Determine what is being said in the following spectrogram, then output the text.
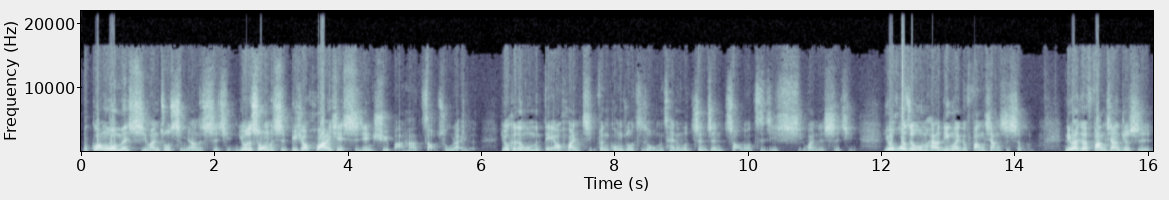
不管我们喜欢做什么样的事情，有的时候我们是必须要花一些时间去把它找出来的。有可能我们得要换几份工作之后，我们才能够真正找到自己喜欢的事情。又或者我们还有另外一个方向是什么？另外一个方向就是。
